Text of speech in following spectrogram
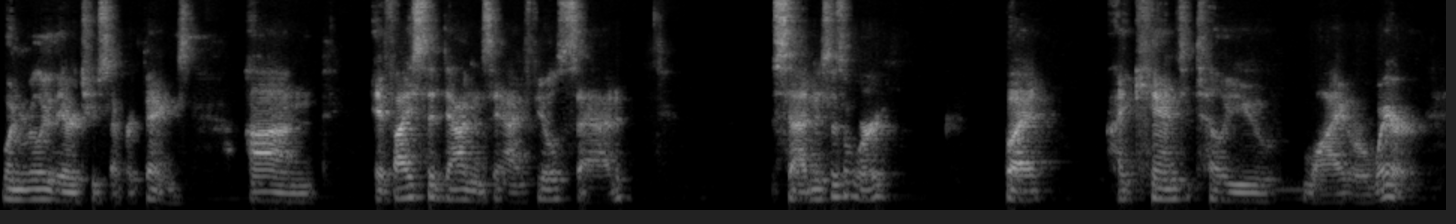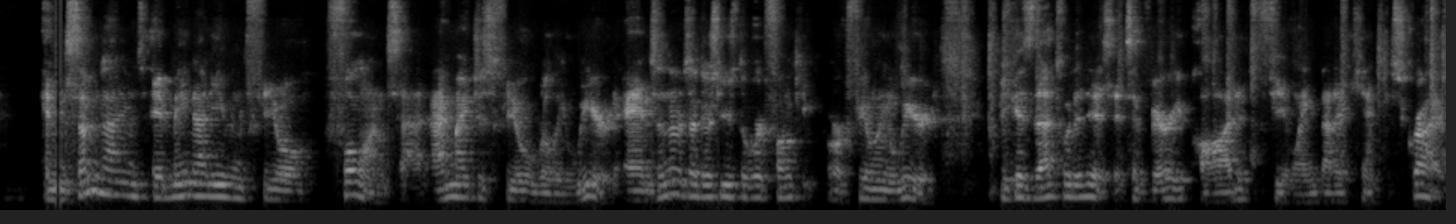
when really they are two separate things. Um, if I sit down and say, I feel sad, sadness is a word, but I can't tell you why or where. And sometimes it may not even feel full on sad. I might just feel really weird. And sometimes I just use the word funky or feeling weird because that's what it is. It's a very odd feeling that I can't describe.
